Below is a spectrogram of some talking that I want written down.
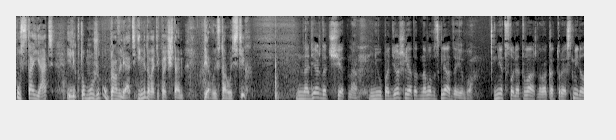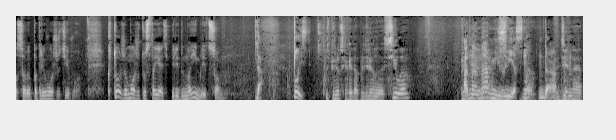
устоять или кто может управлять ими. Давайте прочитаем 1 и 2 стих. Надежда тщетна. Не упадешь ли от одного взгляда его? Нет столь отважного, который осмелился бы потревожить его. Кто же может устоять перед моим лицом? Да. То есть... То есть придется какая-то определенная сила, Она нам неизвестна. Да. да. Предельная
